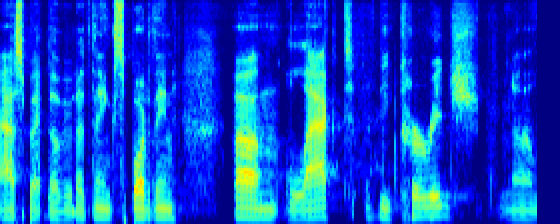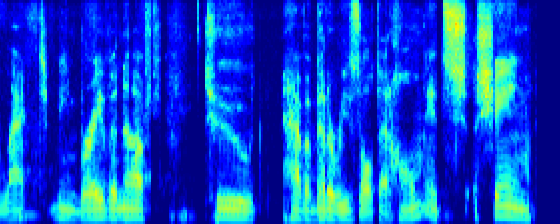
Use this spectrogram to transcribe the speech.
aspect of it. I think Sporting um, lacked the courage, uh, lacked being brave enough to have a better result at home. It's a shame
